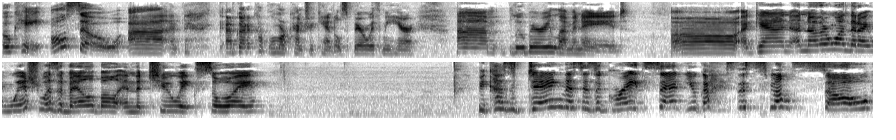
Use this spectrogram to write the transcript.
Okay, also, uh, I've got a couple more country candles. Bear with me here. Um, blueberry lemonade. Uh, again, another one that I wish was available in the two-wick soy. Because dang, this is a great scent, you guys. This smells so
